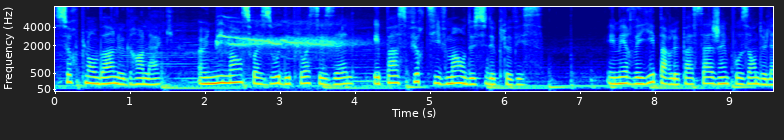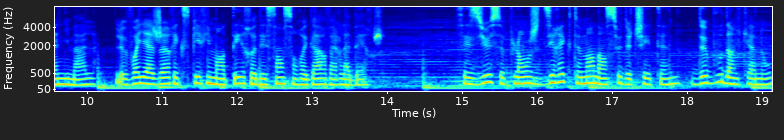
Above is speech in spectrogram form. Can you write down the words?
Surplombant le grand lac, un immense oiseau déploie ses ailes et passe furtivement au-dessus de Clovis. Émerveillé par le passage imposant de l'animal, le voyageur expérimenté redescend son regard vers la berge. Ses yeux se plongent directement dans ceux de Chayton, debout dans le canot,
